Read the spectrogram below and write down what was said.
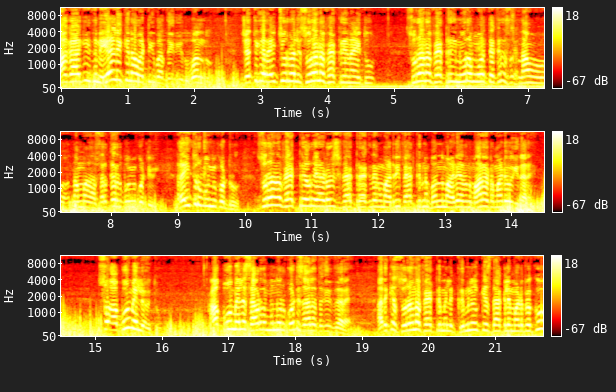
ಹಾಗಾಗಿ ಇದನ್ನ ಹೇಳಲಿಕ್ಕೆ ನಾವು ಒಟ್ಟಿಗೆ ಬರ್ತಾ ಇದು ಒಂದು. ಜೊತೆಗೆ ರಾಯಚೂರಿನಲ್ಲಿ ಸುರಾಣ ಫ್ಯಾಕ್ಟ್ರಿ ಏನಾಯಿತು? ಸುರಾಣ ಫ್ಯಾಕ್ಟ್ರಿಗೆ ನೂರ ಮೂವತ್ತು ಎಕರೆ ನಾವು ನಮ್ಮ ಸರ್ಕಾರದ ಭೂಮಿ ಕೊಟ್ಟಿವಿ. ರೈತರು ಭೂಮಿ ಕೊಟ್ಟರು ಸುರಾಣ ಫ್ಯಾಕ್ಟ್ರಿ ಅವರು ಎರಡು ವರ್ಷ ಫ್ಯಾಕ್ಟ್ರಿ ಹಾಕಿದಂಗೆ ಮಾಡಿ ಫ್ಯಾಕ್ಟ್ರಿನ ಬಂದ್ ಮಾಡಿ, ಅದನ್ನು ಮಾರಾಟ ಮಾಡಿ ಹೋಗಿದ್ದಾರೆ. ಸೊ ಆ ಭೂಮಿಯಲ್ಲಿ ಹೋಯ್ತು? ಆ ಭೂಮಿಯಲ್ಲಿ ಸಾವಿರದ ಮುನ್ನೂರು ಕೋಟಿ ಸಾಲ ತೆಗೆದಿದ್ದಾರೆ. ಅದಕ್ಕೆ ಸುರಾನ ಫ್ಯಾಕ್ಟ್ರಿ ಮೇಲೆ ಕ್ರಿಮಿನಲ್ ಕೇಸ್ ದಾಖಲೆ ಮಾಡಬೇಕು.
